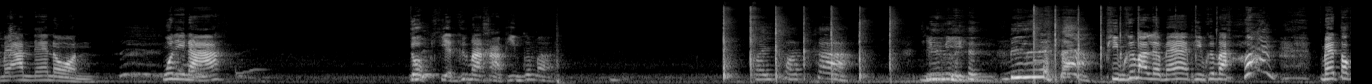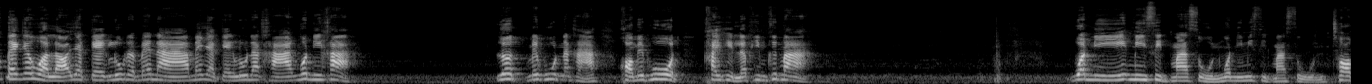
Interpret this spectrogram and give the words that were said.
ไม่อันแน่นอนงวดนี้นะ จบเขียนขึ้นมาค่ะ พิมพ์ขึ้นมาไปช็อตค่ะ ที่มีบินเลยค่ะพิมพ์ขึ้นมาเลยแม่ พิมพ์ขึ้นมา แม่ตอกแตกแกหัวเราะอย่าแกล้งลูกนะแม่นะแม่อย่าแกล้งลูกนะคะงวดนี้ค่ะ เลิศไม่พูดนะคะ ขอไม่พูด ใครเห็นแล้วพิมพ์ขึ้นมา วันนี้มีสิทธิ์มาศูนย์วันนี้มีสิทธิ์มาศูนย์ชอบ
